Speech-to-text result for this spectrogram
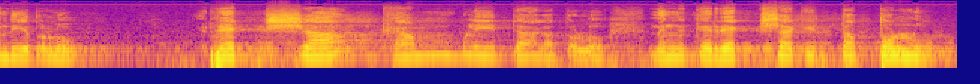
എന്ത് ചെയ്യത്തുള്ളൂ? രക്ഷ കംപ്ലീറ്റ് ആകത്തുള്ളൂ. നിങ്ങൾക്ക് രക്ഷ കിട്ടത്തുള്ളൂ.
